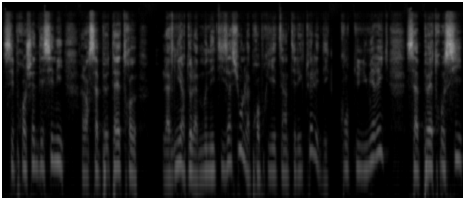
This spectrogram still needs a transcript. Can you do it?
ces prochaines décennies. Alors ça peut être l'avenir de la monétisation de la propriété intellectuelle et des contenus numériques. Ça peut être aussi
